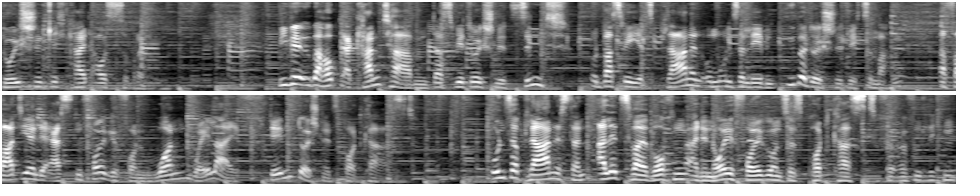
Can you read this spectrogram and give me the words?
Durchschnittlichkeit auszubrechen. Wie wir überhaupt erkannt haben, dass wir Durchschnitt sind und was wir jetzt planen, um unser Leben überdurchschnittlich zu machen, erfahrt ihr in der ersten Folge von One Way Life, dem Durchschnittspodcast. Unser Plan ist dann alle zwei Wochen eine neue Folge unseres Podcasts zu veröffentlichen,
